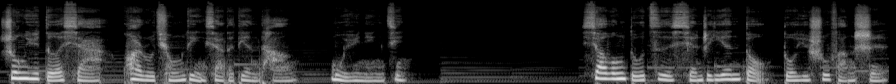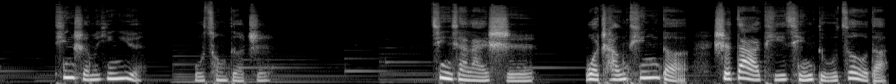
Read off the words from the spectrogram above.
终于得暇跨入穹顶下的殿堂，沐浴宁静。萧翁独自衔着烟斗躲于书房时，听什么音乐，无从得知。静下来时，我常听的是大提琴独奏的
